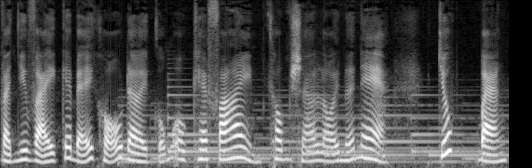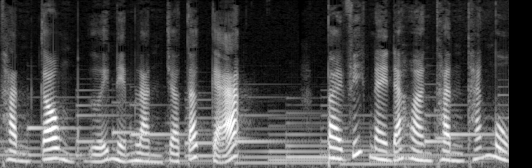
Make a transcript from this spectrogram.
Và như vậy cái bể khổ đời cũng ok fine, không sợ lỗi nữa nè. Chúc bạn thành công, gửi niệm lành cho tất cả. Bài viết này đã hoàn thành tháng 1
